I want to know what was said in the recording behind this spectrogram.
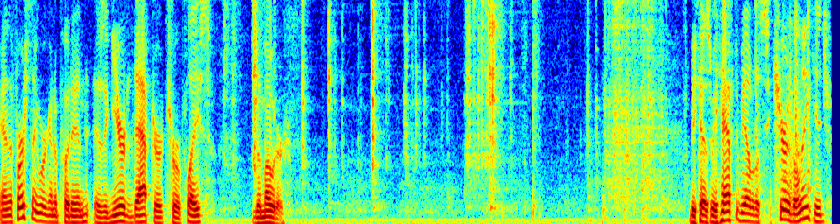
And the first thing we're going to put in is a geared adapter to replace the motor. Because we have to be able to secure the linkage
